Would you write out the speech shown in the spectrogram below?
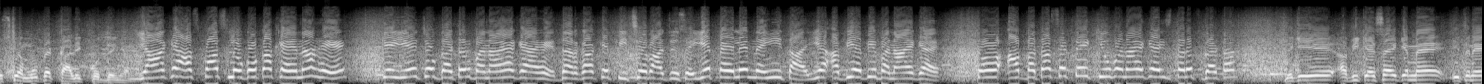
उसके मुँह पे कालिक पोत देंगे हम। यहाँ के आसपास लोगों का कहना है कि ये जो गटर बनाया गया है दरगाह के पीछे बाजू से ये पहले नहीं था ये अभी अभी बनाया गया है। तो आप बता सकते हैं क्यों बनाया गया इस तरफ़ गटर? देखिए ये अभी कैसा है कि मैं इतने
